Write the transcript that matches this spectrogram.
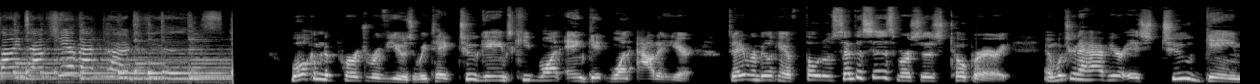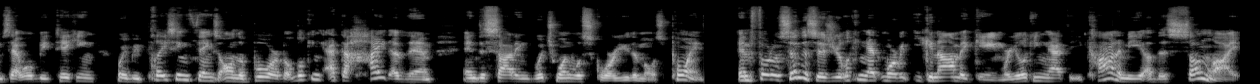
Find out here at Purge Reviews. Welcome to Purge Reviews, where we take two games, keep one, and get one out of here. Today we're going to be looking at photosynthesis versus topiary. And what you're going to have here is two games that will be taking, where you'll be placing things on the board, but looking at the height of them and deciding which one will score you the most points. In photosynthesis, you're looking at more of an economic game where you're looking at the economy of the sunlight,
